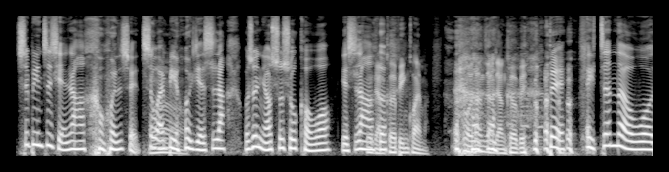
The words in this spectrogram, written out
吃冰之前让他喝温水，吃完冰后也是让我说你要漱漱口哦，也是让他喝两颗冰块嘛。我这样讲两颗冰。对，哎，真的，我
